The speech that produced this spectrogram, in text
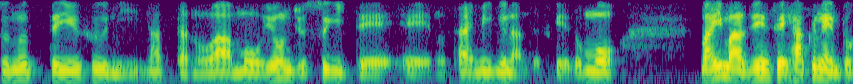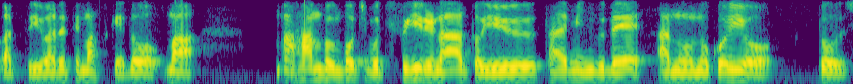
進むっていうふうになったのはもう40過ぎてのタイミングなんですけれども、まあ、今人生100年とかって言われてますけど、まあ、まあ半分ぼちぼち過ぎるなというタイミングであの残りをどうし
